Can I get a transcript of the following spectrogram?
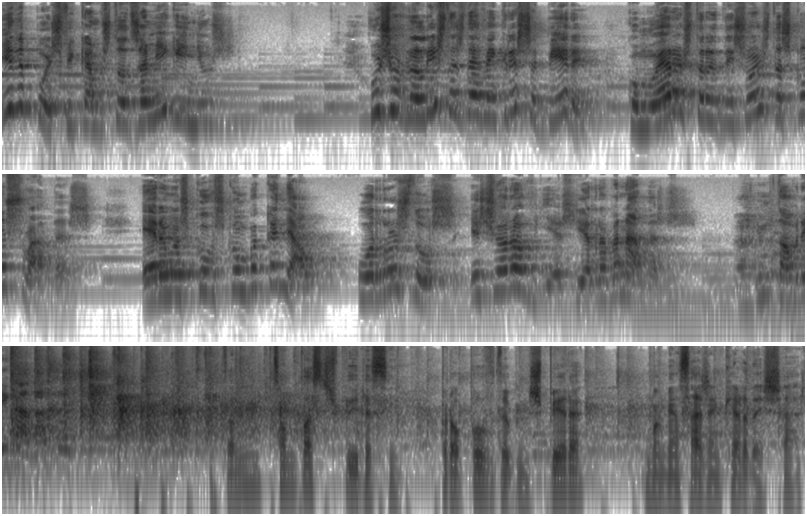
e depois ficamos todos amiguinhos. Os jornalistas devem querer saber como eram as tradições das consoadas. Eram as couves com bacalhau, o arroz doce, as chorovias e as rabanadas. E muito obrigada a todos. Então só me posso despedir assim. Para o povo da Benespera, uma mensagem quero deixar.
